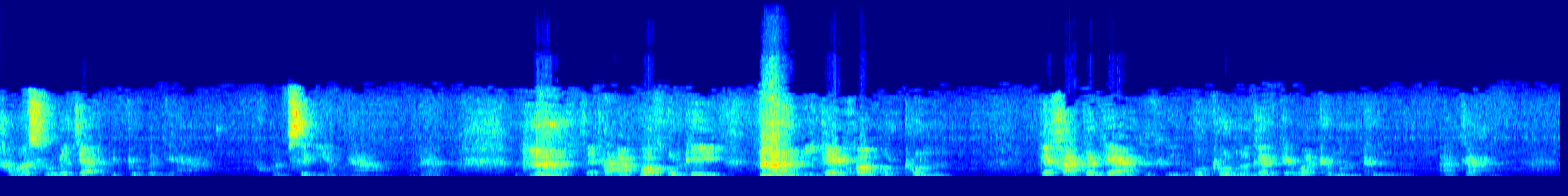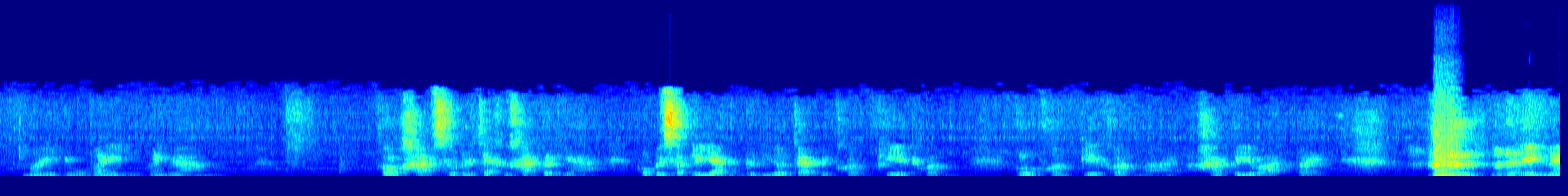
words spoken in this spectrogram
คำว่าโสรจักรเป็นตัวปัญญา ความเสงี่ยมงามนะแต่ถ้าหากว่าคนที่มีแต่ความอดทน แต่ขาดปัญญาก็คืออดทนเหมือนกัน แต่ว่าทะมึงถึงอาการไม่ดูไม่ไม่งาม ก็ขาดโสรจักรคือขาดปัญญาพอไปสักระยะหนึ่งตรงนี้ก็กลายเป็นความเครียดความโกรธความเกลียดความอาฆาตพยาบาทไปนั่นเองใน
